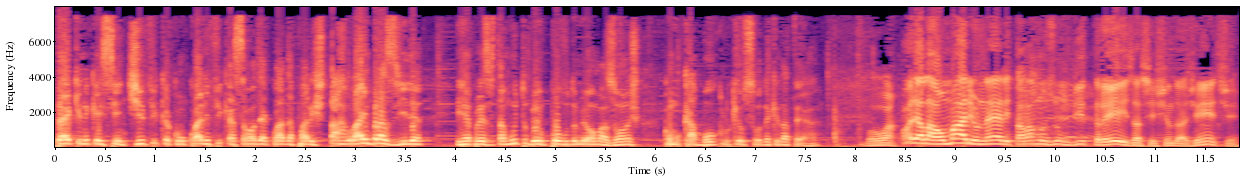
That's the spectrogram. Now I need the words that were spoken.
técnica e científica com qualificação adequada para estar lá em Brasília e representar muito bem o povo do meu Amazonas como caboclo que eu sou daqui da terra. Boa. Olha lá, o Mário Neri tá lá no Zumbi 3 assistindo a gente.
